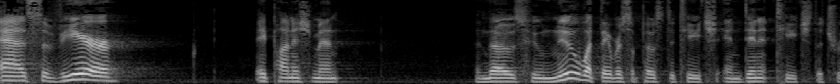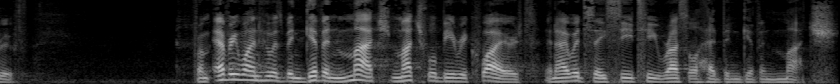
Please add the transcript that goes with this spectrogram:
as severe a punishment than those who knew what they were supposed to teach and didn't teach the truth. From everyone who has been given much, much will be required. And I would say C.T. Russell had been given much.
